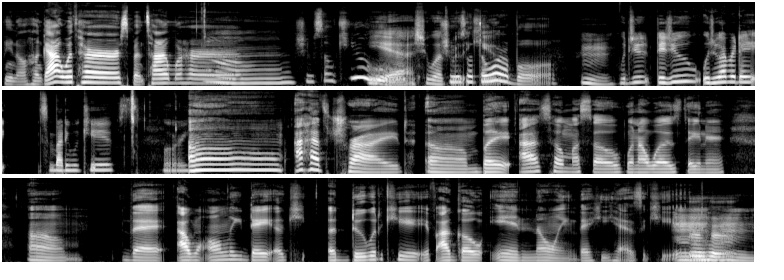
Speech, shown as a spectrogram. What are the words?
you know, hung out with her, spent time with her. Aww. She was so cute. Yeah, she was. she was really cute. adorable. Hmm. Would you? Did you? Would you ever date somebody with kids, Lori? Um, I have tried. Um, but I told myself when I was dating, um, that I will only date a ki- a dude with a kid if I go in knowing that he has a kid. mm-hmm.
